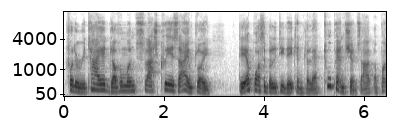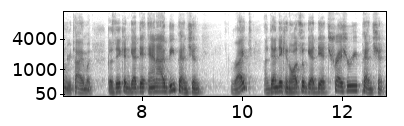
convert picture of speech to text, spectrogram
for the retired government slash quasi employee, their possibility they can collect two pensions out upon retirement because they can get their NIB pension, right? And then they can also get their treasury pension.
